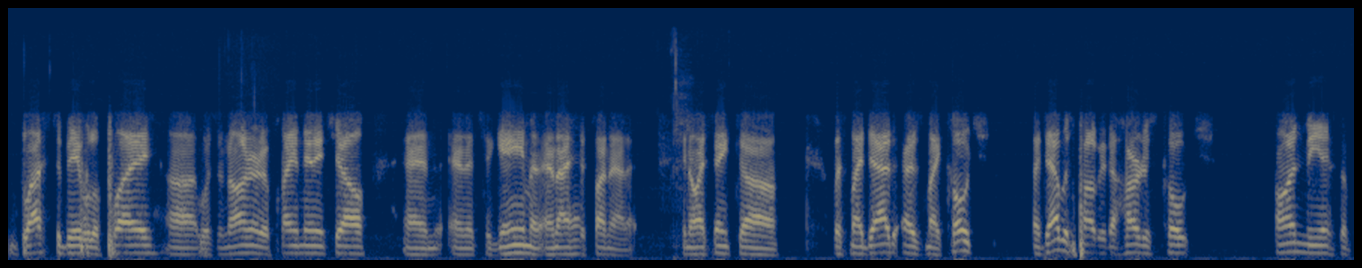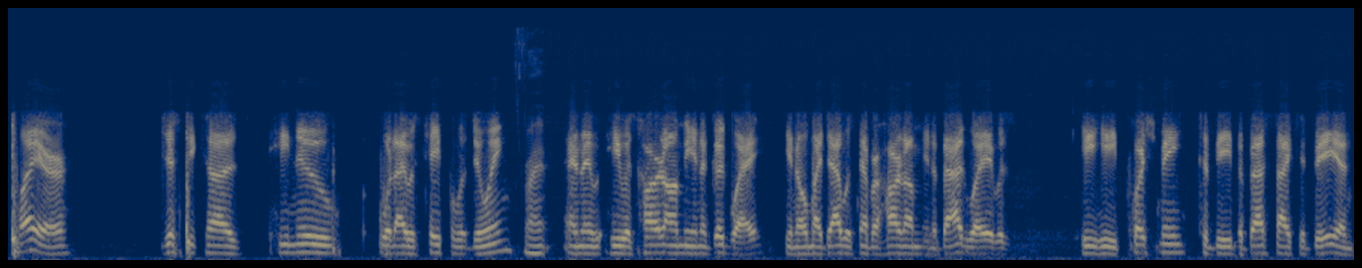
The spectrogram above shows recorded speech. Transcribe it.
blessed to be able to play. Uh, it was an honor to play in the NHL, and and it's a game, and, and I had fun at it. You know, I think uh, with my dad as my coach, my dad was probably the hardest coach on me as a player, just because he knew what I was capable of doing, Right. and it, he was hard on me in a good way. You know, my dad was never hard on me in a bad way. It was he he pushed me to be the best I could be, and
